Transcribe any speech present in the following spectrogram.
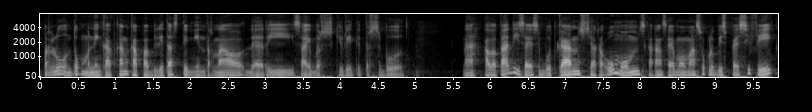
perlu untuk meningkatkan kapabilitas tim internal dari cyber security tersebut. Nah, kalau tadi saya sebutkan secara umum, sekarang saya mau masuk lebih spesifik.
